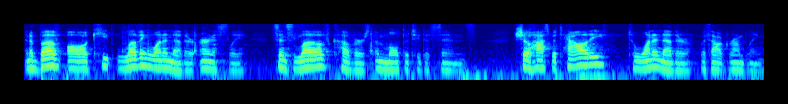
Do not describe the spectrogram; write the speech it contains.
And above all, keep loving one another earnestly, since love covers a multitude of sins. Show hospitality to one another without grumbling.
